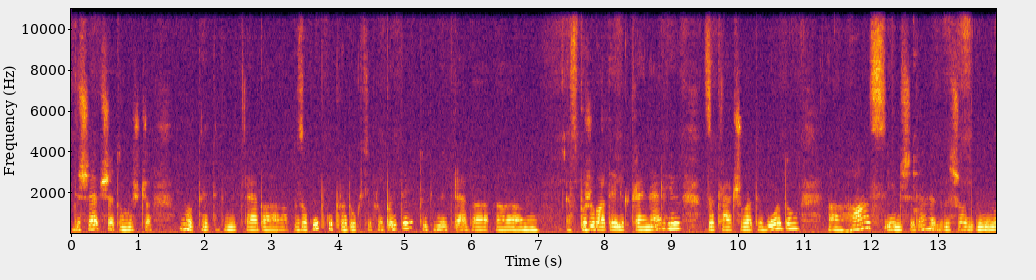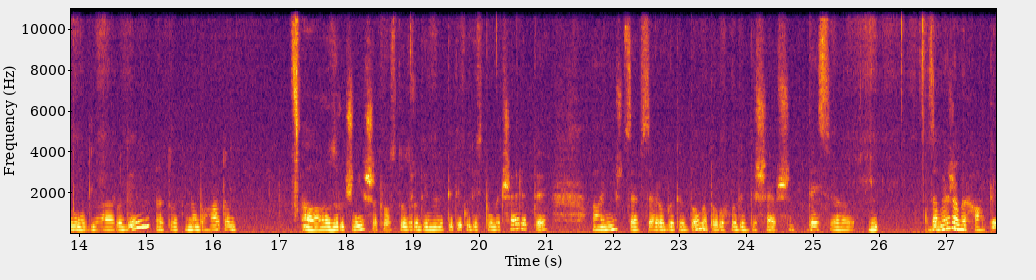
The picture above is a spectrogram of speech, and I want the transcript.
Дешевше, тому що ну, ти, тобі не треба закупку продуктів робити, тобі не треба ем, споживати електроенергію, затрачувати воду, а, газ, інше, да? що ну, для родин е, тут набагато а, зручніше просто з родиною піти кудись повечеряти, ніж це все робити вдома, то виходить дешевше. Десь е, за межами хати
